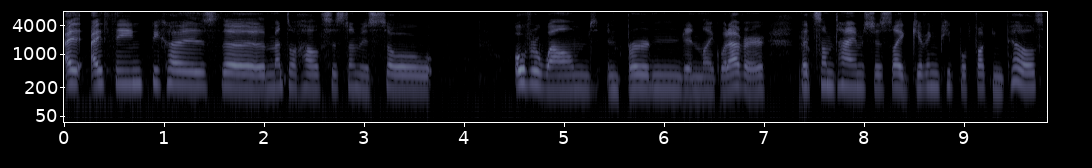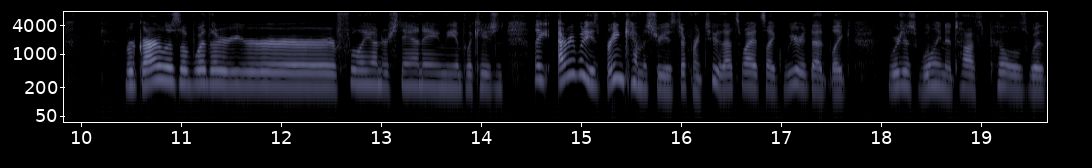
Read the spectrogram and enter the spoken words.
I, I think because the mental health system is so overwhelmed and burdened and like whatever that sometimes just like giving people fucking pills regardless of whether you're fully understanding the implications like everybody's brain chemistry is different too that's why it's like weird that like we're just willing to toss pills with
